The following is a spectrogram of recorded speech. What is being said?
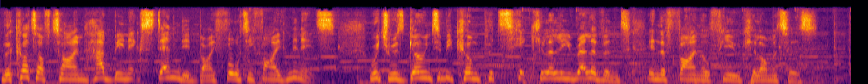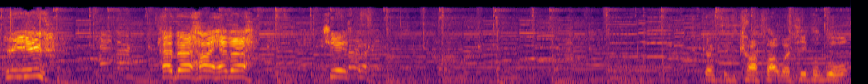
the cut-off time had been extended by 45 minutes, which was going to become particularly relevant in the final few kilometres. Who are you? Heather. Heather, hi Heather. Cheers. bye. Going through the car park where people walk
